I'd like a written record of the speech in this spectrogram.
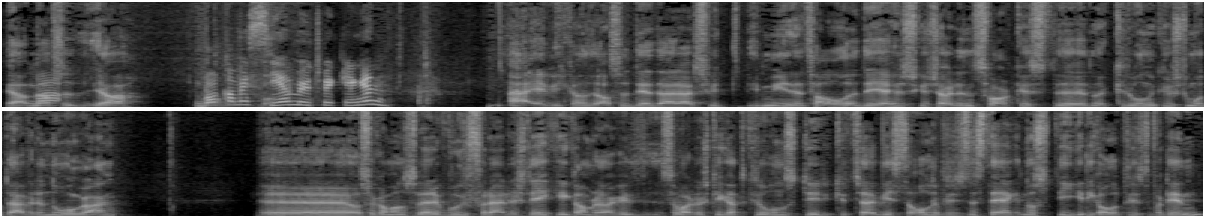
Ja, men Hva- altså, ja. Hva kan vi si om utviklingen? Nei, vi kan, altså det der er i mine tall. Det jeg husker, så er det den svakeste kronekursen mot euro noen gang. Uh, og så kan man spørre hvorfor er det slik. I gamle dager så var det slik at kronen styrket seg hvis oljeprisen steg. Nå stiger ikke oljeprisen for tiden.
